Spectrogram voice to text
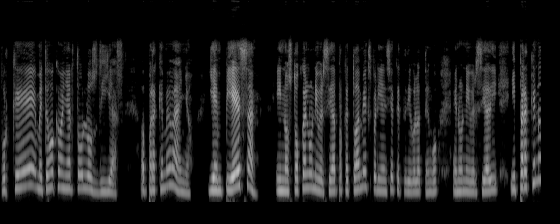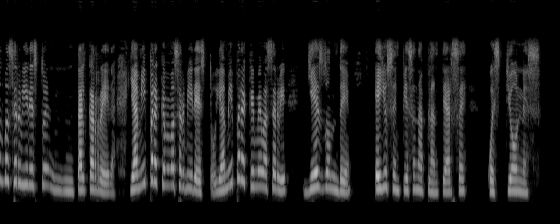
¿Por qué me tengo que bañar todos los días? ¿Para qué me baño? Y empiezan y nos toca en la universidad, porque toda mi experiencia que te digo la tengo en universidad. Y, ¿Y para qué nos va a servir esto en tal carrera? ¿Y a mí para qué me va a servir esto? ¿Y a mí para qué me va a servir? Y es donde ellos empiezan a plantearse cuestiones,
